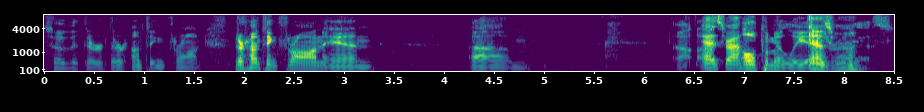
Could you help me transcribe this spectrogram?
So that they're they're hunting Thrawn. They're hunting Thrawn and um, uh, uh, Ezra. Ultimately, Ezra. Ezra. Yes.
